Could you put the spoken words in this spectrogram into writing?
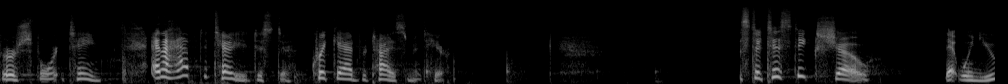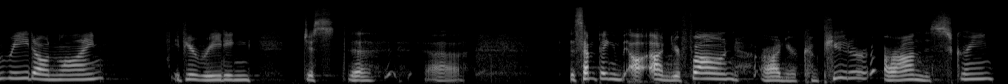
verse 14. And I have to tell you just a quick advertisement here. Statistics show that when you read online, if you're reading just the uh, something on your phone or on your computer or on the screen,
